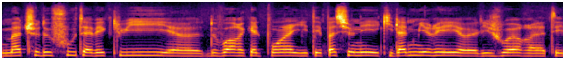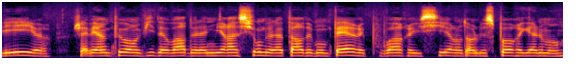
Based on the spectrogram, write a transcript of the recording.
matchs de foot avec lui, euh, de voir à quel point il était passionné et qu'il admirait euh, les joueurs à la télé. Euh, j'avais un peu envie d'avoir de l'admiration de la part de mon père et pouvoir réussir dans le sport également.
